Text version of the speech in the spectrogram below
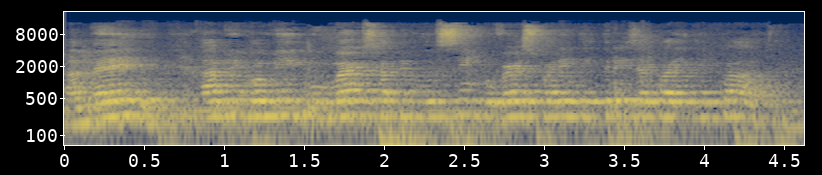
Amém? Abre comigo Marcos capítulo 5, verso 43 a 44.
